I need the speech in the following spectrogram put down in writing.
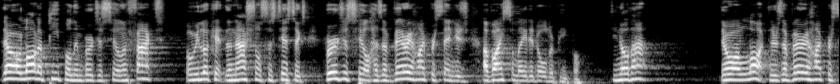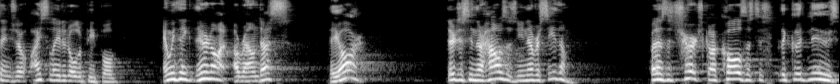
There are a lot of people in Burgess Hill. In fact, when we look at the national statistics, Burgess Hill has a very high percentage of isolated older people. Do you know that? There are a lot. There's a very high percentage of isolated older people and we think they're not around us. They are. They're just in their houses you never see them. But as a church, God calls us to the good news,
